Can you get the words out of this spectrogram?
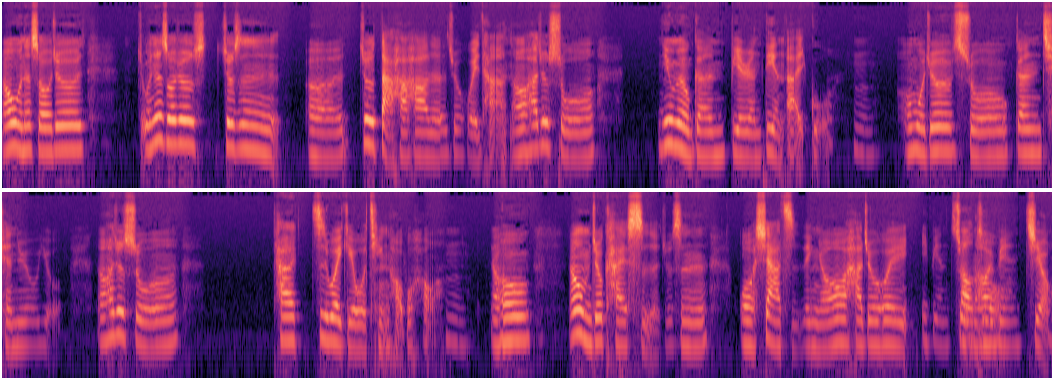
然后我那时候就。我那时候就就是呃，就打哈哈的就回他，然后他就说：“你有没有跟别人恋爱过？”嗯，然后我就说跟前女友有，然后他就说他自慰给我听好不好？嗯，然后然后我们就开始了，就是我下指令，然后他就会一边做，然后一边叫。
